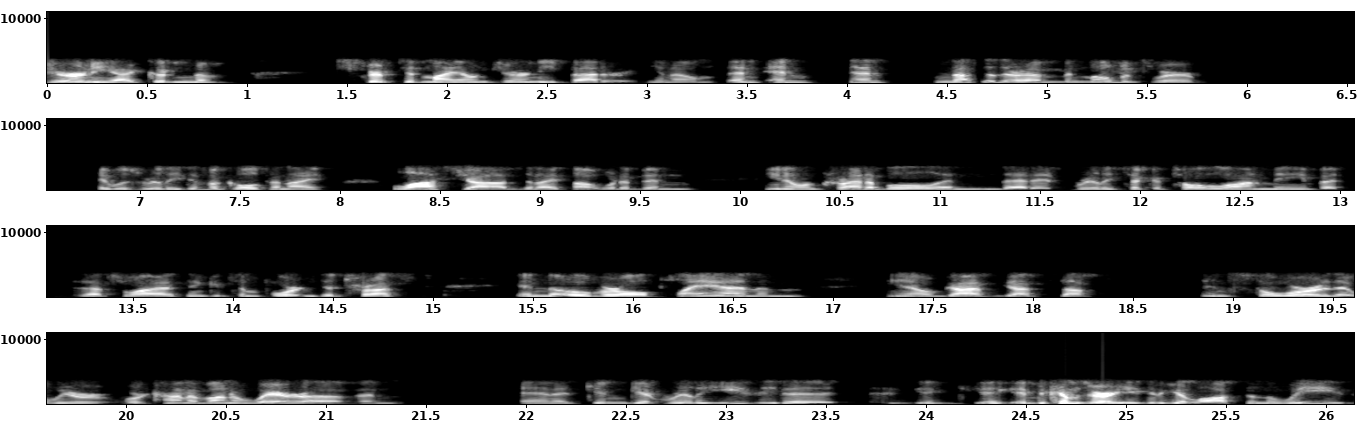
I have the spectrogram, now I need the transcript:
journey, I couldn't have scripted my own journey better, you know, and, and, and not that there haven't been moments where it was really difficult and I lost jobs that I thought would have been, you know, incredible and that it really took a toll on me. But that's why I think it's important to trust in the overall plan. And, you know, God's got stuff in store that we were, we're kind of unaware of and, and it can get really easy to, it, it becomes very easy to get lost in the weeds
